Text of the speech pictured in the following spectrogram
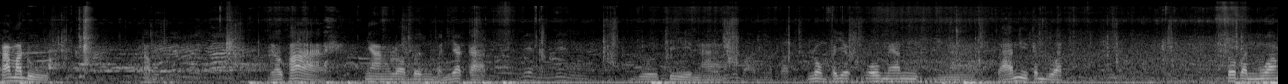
พามาดูครับ เดี๋ยวพายางรอเบิงบรรยากาศ อยู่ที่นาโรงพยาบาลโอแมนนาสถานีตำรวจเพื่อบันม่วง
